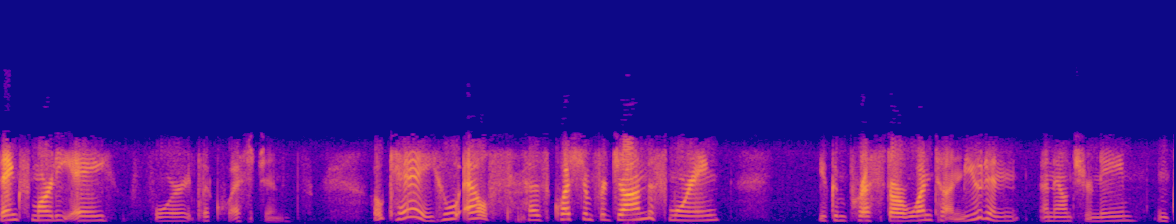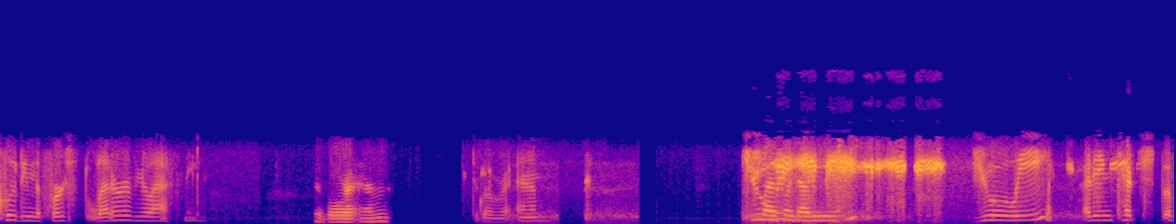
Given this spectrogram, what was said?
Thanks, Marty A, for the questions. Okay, who else has a question for John this morning? You can press star one to unmute and announce your name, including the first letter of your last name. Deborah M. Deborah M. Leslie W. Julie. I didn't catch the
